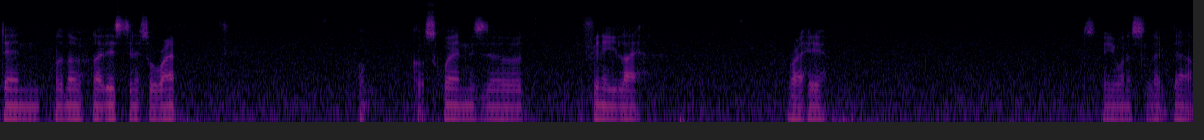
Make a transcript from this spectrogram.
then I don't know like this then it's alright oh, got a square and this is a infinity light right here. So you want to select that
